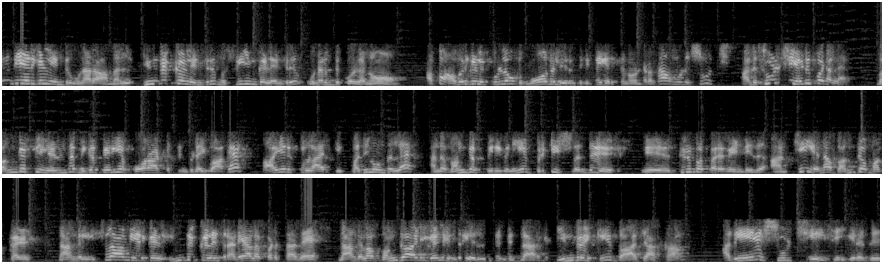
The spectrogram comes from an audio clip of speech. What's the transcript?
இந்தியர்கள் என்று உணராமல் இந்துக்கள் என்று முஸ்லீம்கள் என்று உணர்ந்து கொள்ளணும். அப்ப அவர்களுக்குள்ள ஒரு மோதல் இருந்துகிட்டே இருக்கணும்ன்றதான் அவங்களோட சூழ்ச்சி. அந்த சூழ்ச்சி எடுபடல. வங்கத்தில் இருந்த மிகப்பெரிய போராட்டத்தின் விளைவாக ஆயிரத்தி தொள்ளாயிரத்தி பதினொன்னுல அந்த வங்க பிரிவினையை பிரிட்டிஷ் வந்து திரும்ப பெற வேண்டியது. ஆச்சு. ஏன்னா வங்க மக்கள் நாங்கள் இஸ்லாமியர்கள் இந்துக்கள் என்று அடையாளப்படுத்தாத நாங்கெல்லாம் வங்காளிகள் என்று எழுந்து நின்றார்கள். இன்றைக்கு பாஜக அதே சூழ்ச்சியை செய்கிறது.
